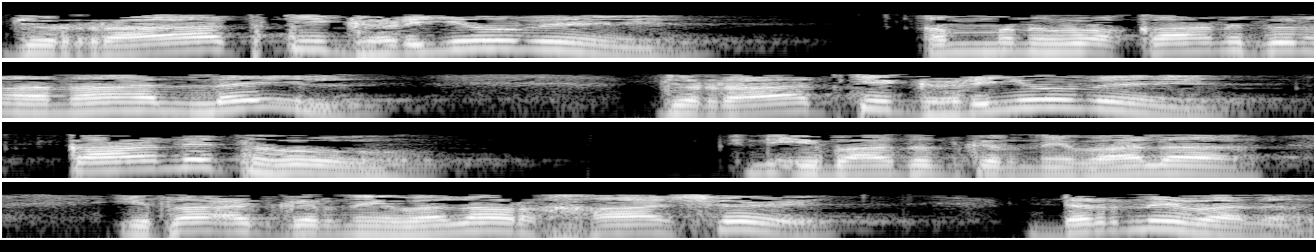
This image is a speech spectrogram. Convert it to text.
جو رات کی گھڑیوں میں، امن ہوا کانت انا اللیل، جو رات کی گھڑیوں میں کانت ہو یعنی عبادت کرنے والا، اطاعت کرنے والا اور خاص ڈرنے والا۔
